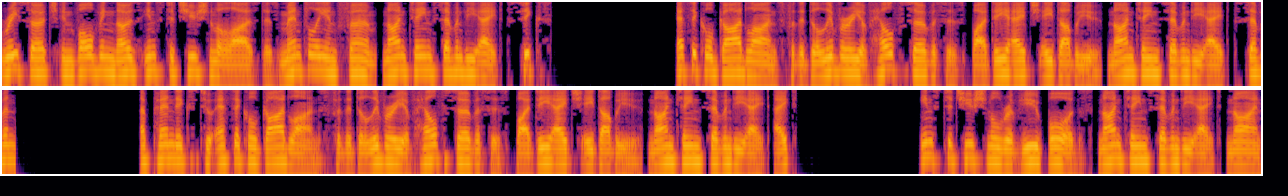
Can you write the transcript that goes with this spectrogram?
Research involving those institutionalized as mentally infirm 1978 6 Ethical Guidelines for the Delivery of Health Services by DHEW 1978 7 Appendix to Ethical Guidelines for the Delivery of Health Services by DHEW 1978 8 Institutional Review Boards 1978 9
